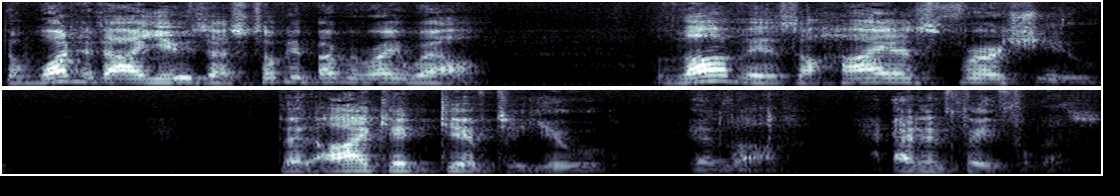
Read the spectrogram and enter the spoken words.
the one that I use, I still remember very well. Love is the highest virtue that I can give to you in love and in faithfulness.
